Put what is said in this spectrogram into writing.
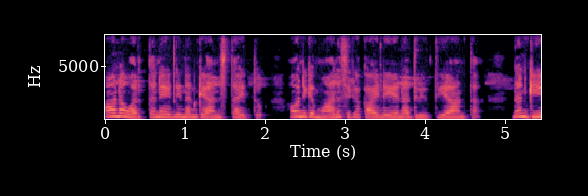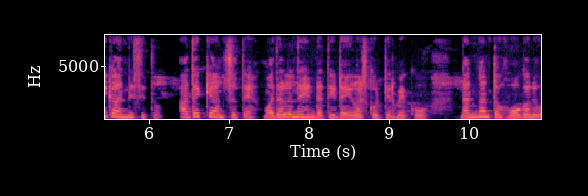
ಅವನ ವರ್ತನೆಯಲ್ಲಿ ನನಗೆ ಅನಿಸ್ತಾ ಇತ್ತು. ಅವನಿಗೆ ಮಾನಸಿಕ ಕಾಯಿಲೆ ಏನಾದರೂ ಇದೆಯಾ ಅಂತ. ನನಗೀಗ ಅನ್ನಿಸಿತು. ಅದಕ್ಕೆ ಅನಿಸುತ್ತೆ ಮೊದಲನೇ ಹೆಂಡತಿ ಡೈವರ್ಸ್ ಕೊಟ್ಟಿರಬೇಕು. ನನಗಂತೂ ಹೋಗಲು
